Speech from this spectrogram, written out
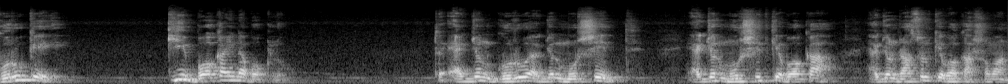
গুরুকে কি বকাই না বকলো। তো একজন গুরু, একজন মুর্শিদ, একজন মুর্শিদকে বকা, একজন রাসূলকে বকা সমান,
